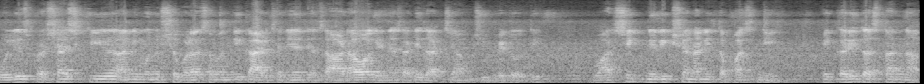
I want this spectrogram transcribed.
पोलीस प्रशासकीय आणि मनुष्यबळासंबंधी काय अडचणी आहेत याचा आढावा घेण्यासाठी आजची आमची भेट होती. वार्षिक निरीक्षण आणि तपासणी हे करीत असताना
